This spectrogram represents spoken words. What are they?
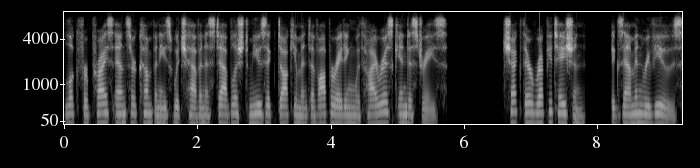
look for price answer companies which have an established music document of operating with high-risk industries. Check their reputation, examine reviews,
